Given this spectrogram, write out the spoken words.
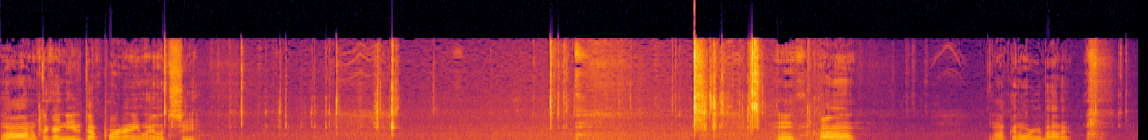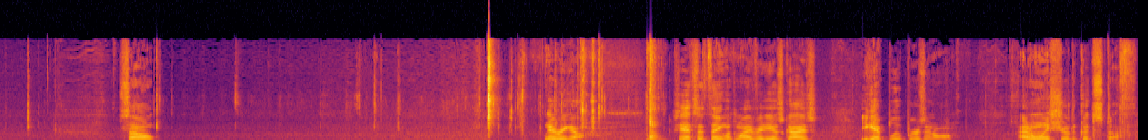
Well, I don't think I needed that part anyway. Let's see. Hmm, oh I'm not going to worry about it. So, there we go. See, that's the thing with my videos, guys. You get bloopers and all. I only show the good stuff.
